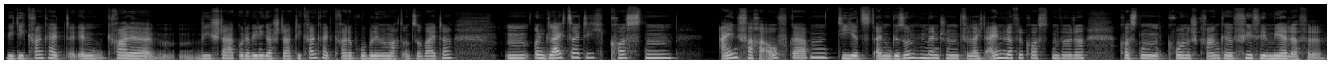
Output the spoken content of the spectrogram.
wie die Krankheit gerade, wie stark oder weniger stark die Krankheit gerade Probleme macht und so weiter. Mm, und gleichzeitig kosten einfache Aufgaben, die jetzt einen gesunden Menschen vielleicht einen Löffel kosten würde, kosten chronisch Kranke viel, viel mehr Löffel.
